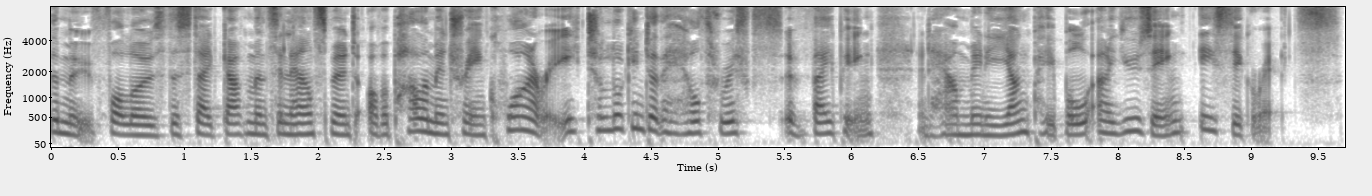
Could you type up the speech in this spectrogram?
The move follows the state government's announcement of a parliamentary inquiry to look into the health risks of vaping and how many young people are using e cigarettes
